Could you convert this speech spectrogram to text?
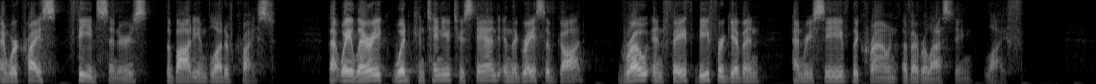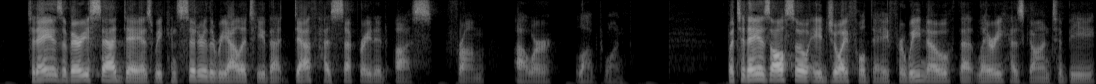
and where Christ feeds sinners the body and blood of Christ. That way, Larry would continue to stand in the grace of God, grow in faith, be forgiven, and receive the crown of everlasting life. Today is a very sad day as we consider the reality that death has separated us from our loved one. But today is also a joyful day, for we know that Larry has gone to be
